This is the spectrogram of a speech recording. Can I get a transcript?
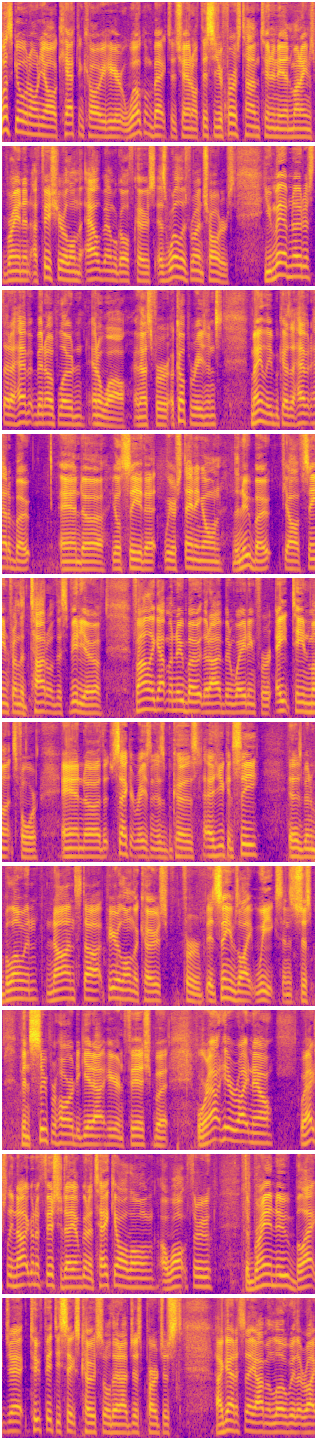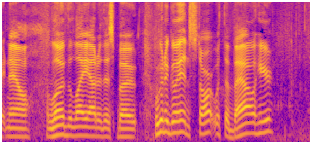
What's going on y'all? Captain Collier here. Welcome back to the channel. If this is your first time tuning in, my name is Branden. I fish here along the Alabama Gulf Coast as well as run charters. You may have noticed that I haven't been uploading in a while and that's for a couple reasons. Mainly because I haven't had a boat and uh, you'll see that we are standing on the new boat. If y'all have seen from the title of this video, I've finally got my new boat that I've been waiting for 18 months for. And uh, the second reason is because as you can see, it has been blowing non-stop here along the coast for it seems like weeks and it's just been super hard to get out here and fish but we're out here right now. We're actually not going to fish today. I'm going to take y'all along. A walk through the brand new blackjack 256 coastal that i've just purchased. I gotta say i'm in love with it right now. Love the layout of this boat. We're going to go ahead and start with the bow here.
